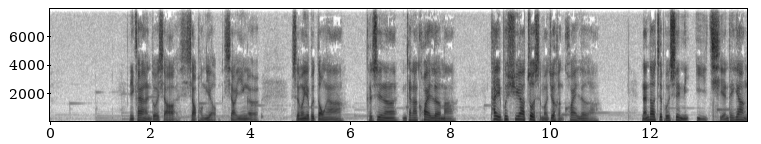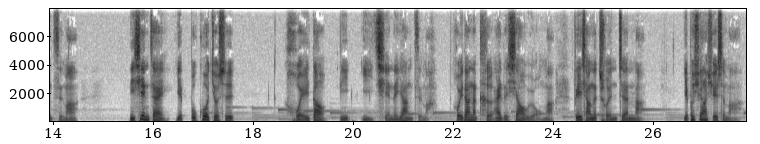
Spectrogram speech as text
你看很多小小朋友、小婴儿，什么也不懂啊。可是呢，你看他快乐吗？他也不需要做什么就很快乐啊。难道这不是你以前的样子吗？你现在也不过就是回到你以前的样子嘛，回到那可爱的笑容嘛，非常的纯真嘛。也不需要学什么，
